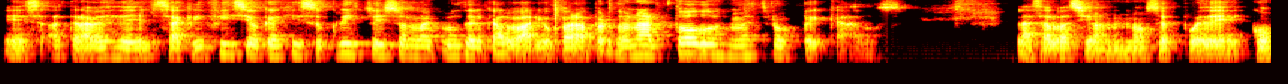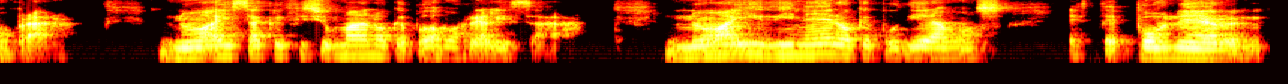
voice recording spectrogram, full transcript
Es a través del sacrificio que Jesucristo hizo en la cruz del Calvario para perdonar todos nuestros pecados. La salvación no se puede comprar. No hay sacrificio humano que podamos realizar. No hay dinero que pudiéramos este, poner.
